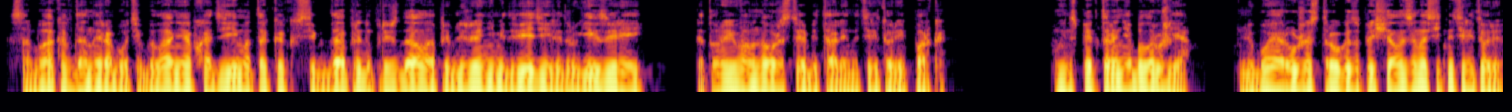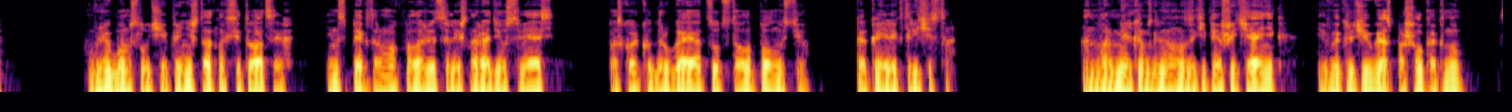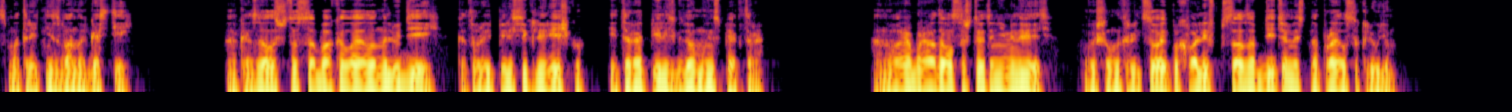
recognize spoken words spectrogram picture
Собака в данной работе была необходима, так как всегда предупреждала о приближении медведей или других зверей, которые во множестве обитали на территории парка. У инспектора не было ружья. Любое оружие строго запрещалось заносить на территорию. В любом случае, при нештатных ситуациях инспектор мог положиться лишь на радиосвязь, поскольку другая отсутствовала полностью, как и электричество. Анвар мельком взглянул на закипевший чайник и, выключив газ, пошел к окну смотреть незваных гостей. Оказалось, что собака лаяла на людей, которые пересекли речку и торопились к дому инспектора. Анвар обрадовался, что это не медведь. Вышел на крыльцо и, похвалив пса за бдительность, направился к людям.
